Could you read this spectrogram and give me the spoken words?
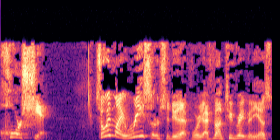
horseshit. So in my research to do that for you, I found two great videos,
